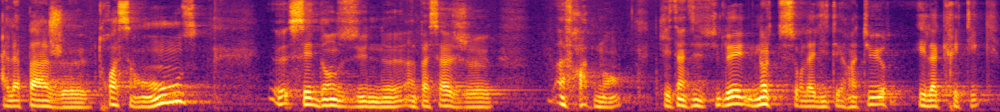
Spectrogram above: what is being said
à la page 311. Euh, c'est dans un passage, un fragment, qui est intitulé Notes sur la littérature et la critique,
